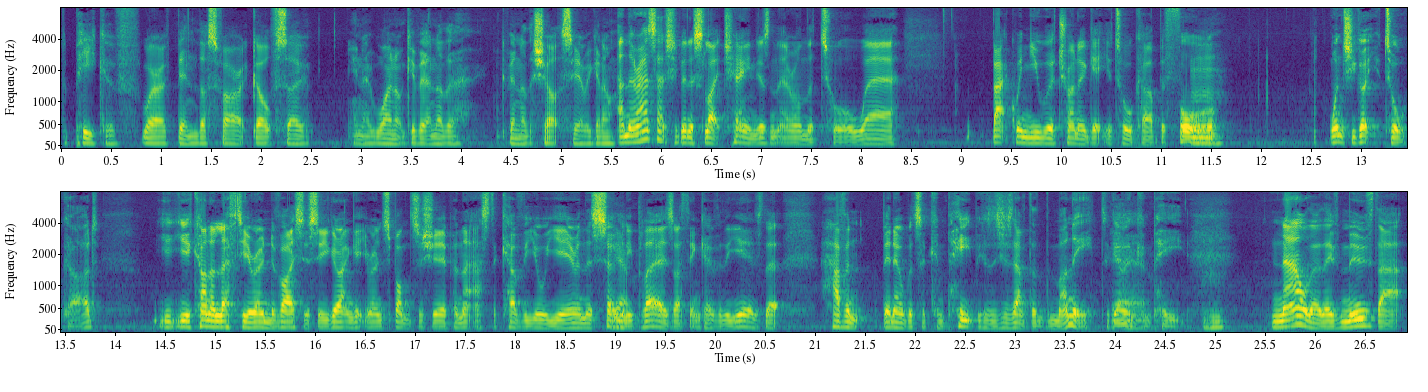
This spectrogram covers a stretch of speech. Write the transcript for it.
the peak of where I've been thus far at golf. So, you know, why not give it another give it another shot? See how we get on. And there has actually been a slight change, isn't there, on the tour where back when you were trying to get your tour card before, once you got your tour card, you, you kind of left to your own devices. So you go out and get your own sponsorship, and that has to cover your year. And there's so Yeah. many players, I think, over the years that haven't been able to compete because they just have the, money to go and Yeah. compete. Now, though, they've moved that.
